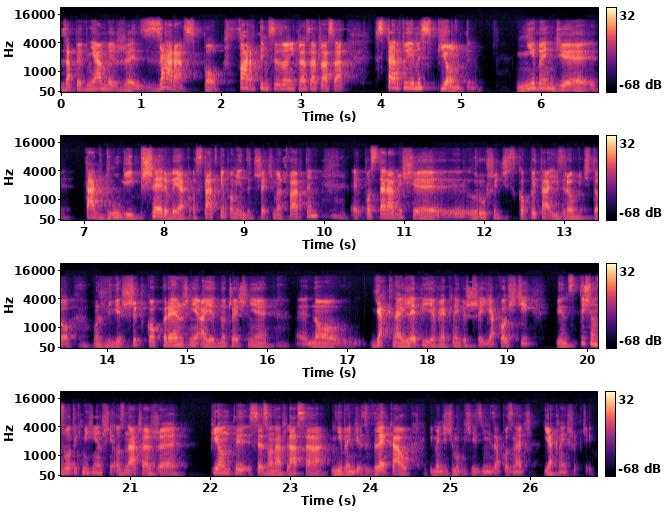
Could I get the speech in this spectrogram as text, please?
zapewniamy, że zaraz po czwartym sezonie Klasa Atlasa startujemy z piątym. Nie będzie tak długiej przerwy jak ostatnio pomiędzy trzecim a czwartym. E, postaramy się e, ruszyć z kopyta i zrobić to możliwie szybko, prężnie, a jednocześnie no, jak najlepiej, w jak najwyższej jakości. Więc 1000 zł miesięcznie oznacza, że piąty sezon Atlasa nie będzie zwlekał i będziecie mogli się z nim zapoznać jak najszybciej.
